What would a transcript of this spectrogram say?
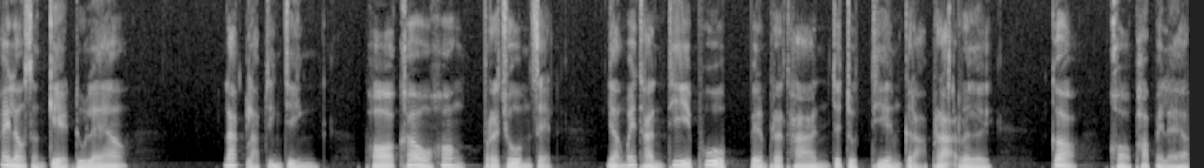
ให้ลองสังเกตดูแล้ว นักหลับจริงๆ พอเข้าห้องประชุมเสร็จ ยังไม่ทันที่ผู้เป็นประธานจะจุดเทียนกราบพระเลย ก็คอพับไปแล้ว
